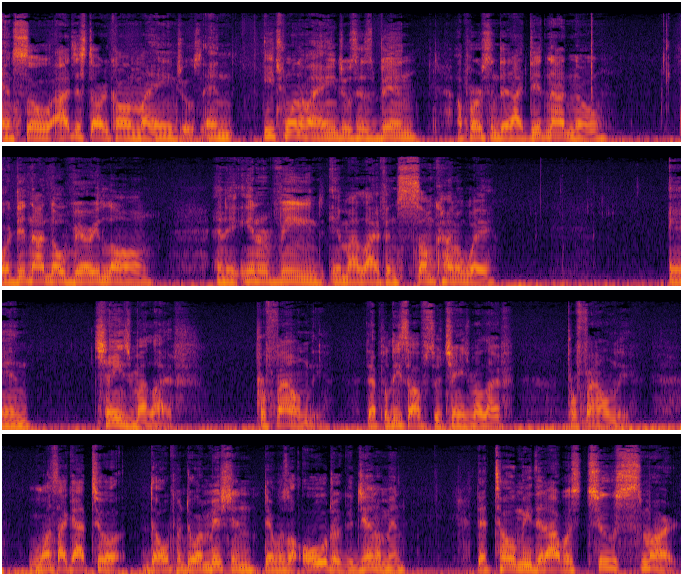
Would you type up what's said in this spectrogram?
And so I just started calling my angels. And each one of my angels has been a person that I did not know or did not know very long. And they intervened in my life in some kind of way and changed my life profoundly. That police officer changed my life profoundly. Once I got to the open door mission, there was an older gentleman that told me that I was too smart.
